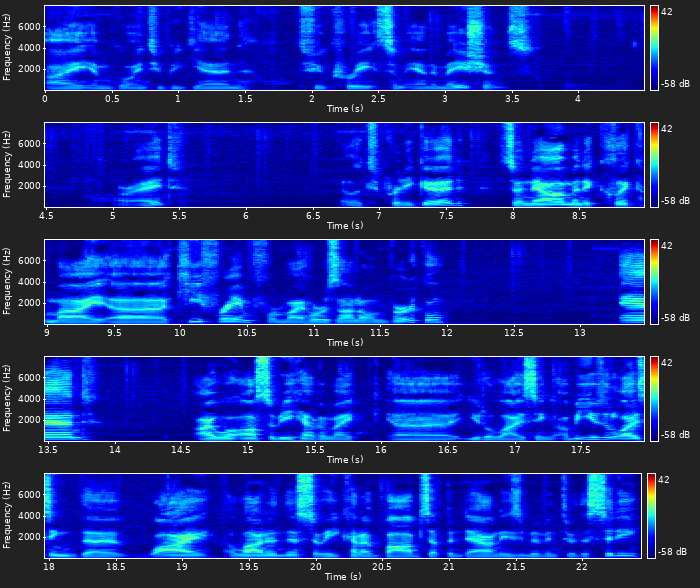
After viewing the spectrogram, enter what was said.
I am going to begin to create some animations. All right. That looks pretty good. So now I'm going to click my uh, keyframe for my horizontal and vertical. And I will also be having my uh, utilizing, I'll be utilizing the Y a lot in this, so he kind of bobs up and down as he's moving through the city.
